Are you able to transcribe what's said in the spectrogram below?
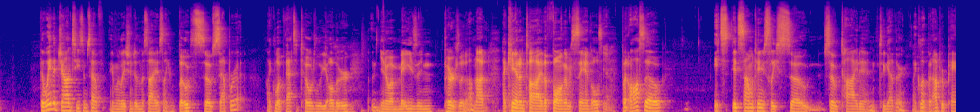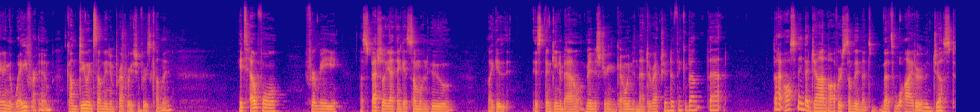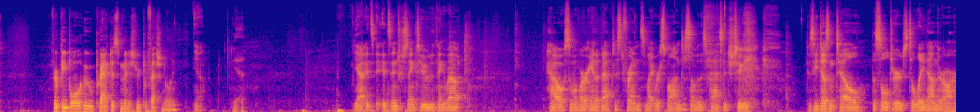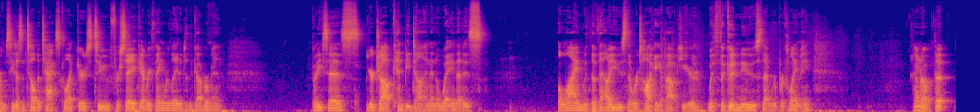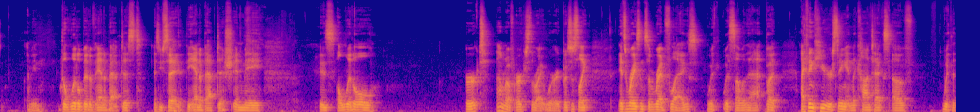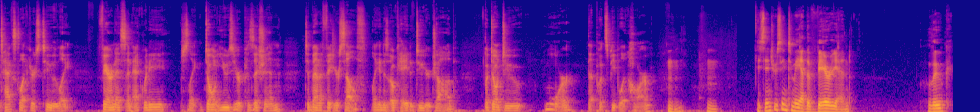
The way that John sees himself in relation to the Messiah is like both so separate. Like, look, that's a totally other, you know, amazing person. I'm not, I can't untie the thong of his sandals. Yeah. But also, it's it's simultaneously so so tied in together. Like, look, but I'm preparing the way for him. Like, I'm doing something in preparation for his coming. It's helpful for me, especially I think as someone who like is is thinking about ministry and going in that direction to think about that. But I also think that John offers something that's that's wider than just for people who practice ministry professionally. Yeah. Yeah. Yeah, it's it's interesting too to think about how some of our Anabaptist friends might respond to some of this passage too. Because he doesn't tell the soldiers to lay down their mm-hmm. arms. He doesn't tell the tax collectors to forsake everything related to the government. But he says your job can be done in a way that is aligned with the values that we're talking about here, with the good news that we're proclaiming. I don't know that. I mean, the little bit of Anabaptist, as you say, the Anabaptist in me is a little irked. I don't know if irked's the right word, but it's just like it's raising some red flags with with some of that. But I think here, you're seeing it in the context of with the tax collectors too, like fairness and equity, just like don't use your position to benefit yourself. Like it is okay to do your job, but don't do more that puts people at harm. Mm-hmm. Hmm. It's interesting to me at the very end, Luke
